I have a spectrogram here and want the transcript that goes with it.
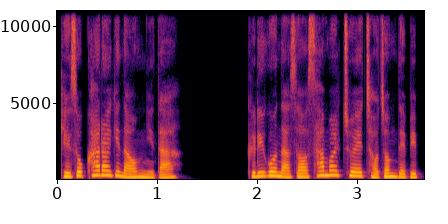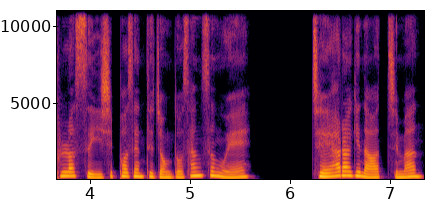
계속 하락이 나옵니다. 그리고 나서 3월 초에 저점 대비 플러스 20% 정도 상승 후에 재하락이 나왔지만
